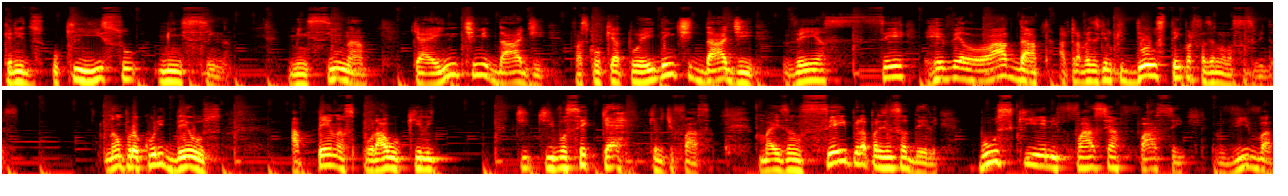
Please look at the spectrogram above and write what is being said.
Queridos, o que isso me ensina? Me ensina que a intimidade faz com que a tua identidade venha ser revelada através daquilo que Deus tem para fazer nas nossas vidas. Não procure Deus apenas por algo que Ele que, você quer que ele te faça, mas anseie pela presença dele. Busque ele face a face. Viva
